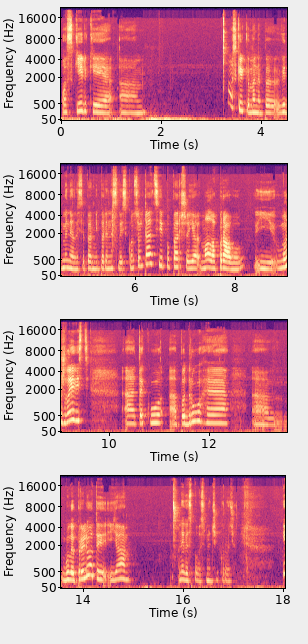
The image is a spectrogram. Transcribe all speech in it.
оскільки, е, оскільки в мене відмінилися певні перенеслись консультації. По-перше, я мала право і можливість е, таку. А по-друге, е, були прильоти, і я не виспалась вночі, коротше. І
